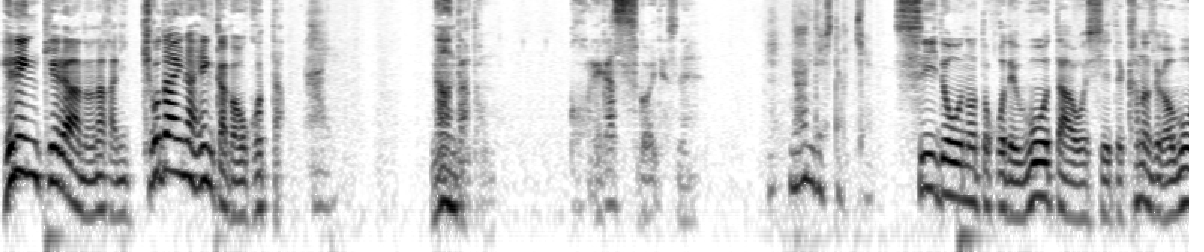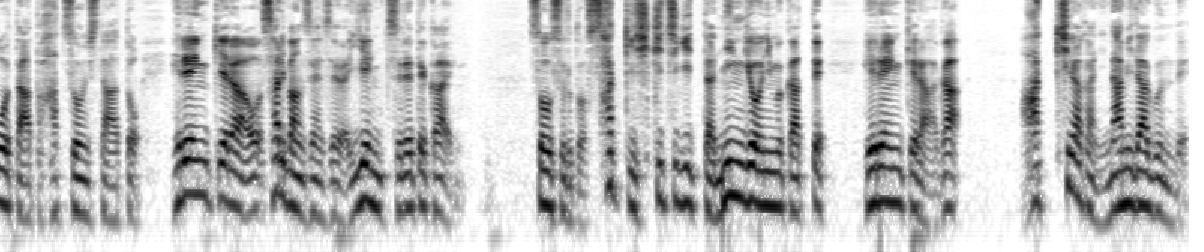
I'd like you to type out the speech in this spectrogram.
ヘレン・ケラーの中に巨大な変化が起こったはい。なんだと思う？これがすごいですね何でしたっけ？水道のとこでウォーターを教えて彼女がウォーターと発音した後ヘレン・ケラーをサリバン先生が家に連れて帰るそうするとさっき引きちぎった人形に向かってヘレン・ケラーが明らかに涙ぐんで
